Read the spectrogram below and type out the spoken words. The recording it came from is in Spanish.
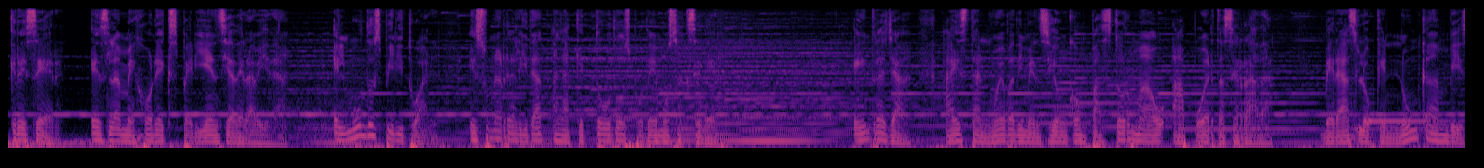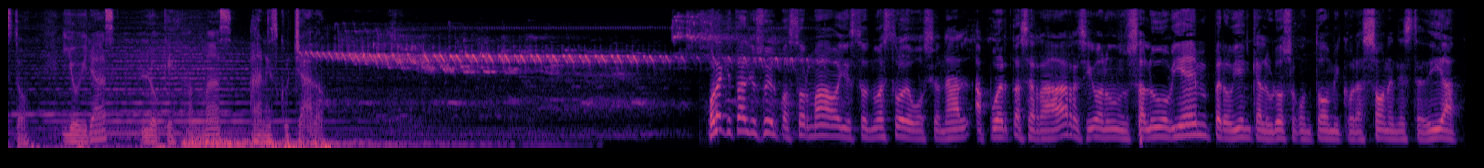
Crecer es la mejor experiencia de la vida. El mundo espiritual es una realidad a la que todos podemos acceder. Entra ya a esta nueva dimensión con Pastor Mao a puerta cerrada. Verás lo que nunca han visto y oirás lo que jamás han escuchado. Hola, ¿qué tal? Yo soy el Pastor Mao y esto es nuestro devocional a puerta cerrada. Reciban un saludo bien, pero bien caluroso con todo mi corazón en este día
